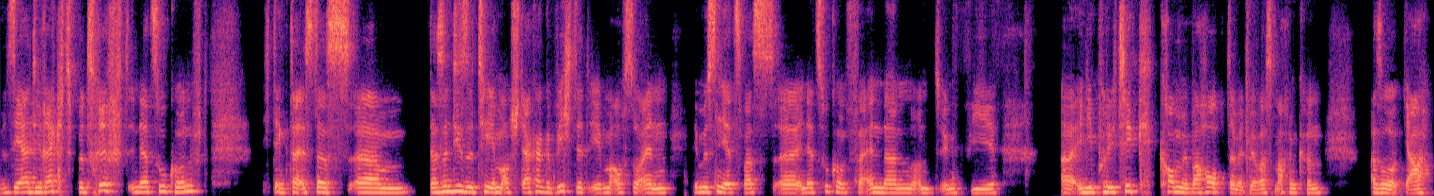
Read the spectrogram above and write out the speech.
sehr direkt betrifft in der Zukunft. Ich denke, da ist das, ähm, da sind diese Themen auch stärker gewichtet, eben auf so ein, wir müssen jetzt was äh, in der Zukunft verändern und irgendwie äh, in die Politik kommen überhaupt, damit wir was machen können. Also ja,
